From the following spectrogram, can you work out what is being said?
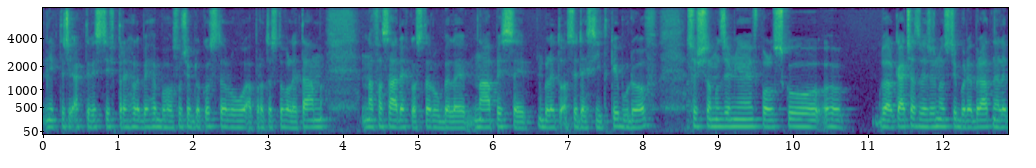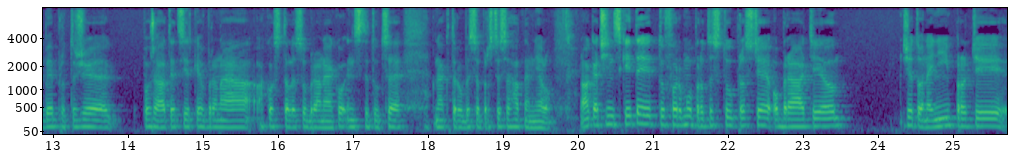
někteří aktivisti vtrhli během bohoslužeb do kostelů a protestovali tam. Na fasádech kostelů byly nápisy, byly to asi desítky budov, což samozřejmě v Polsku eh, velká část veřejnosti bude brát nelibě, protože pořád je církev braná a kostely jsou brány jako instituce, na kterou by se prostě sahat nemělo. No a Kačínský ty, tu formu protestu prostě obrátil že to není proti, eh,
